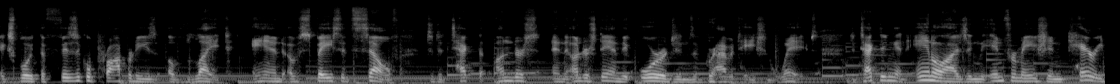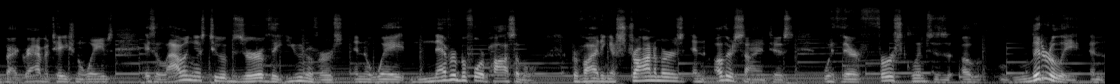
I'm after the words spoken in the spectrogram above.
exploit the physical properties of light and of space itself to detect the under- and understand the origins of gravitational waves. Detecting and analyzing the information carried by gravitational waves is allowing us to observe the universe in a way never before possible, providing astronomers and other scientists with their first glimpses of literally an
